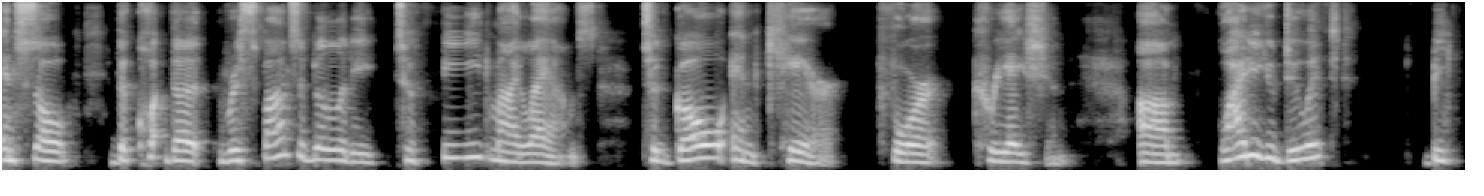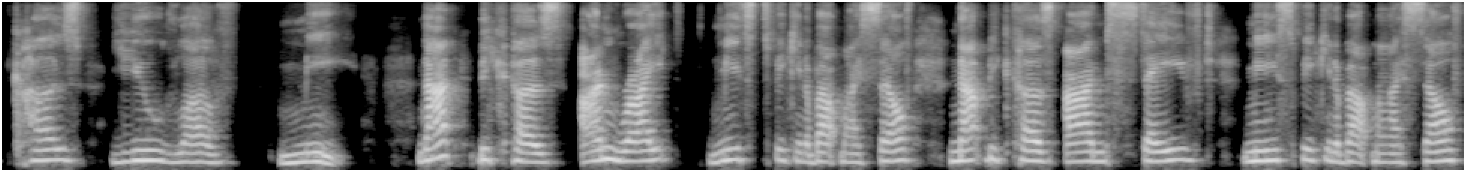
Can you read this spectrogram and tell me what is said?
And so the, the responsibility to feed my lambs, to go and care for creation. Um, why do you do it? Because you love me not because I'm right, me speaking about myself, not because I'm saved, me speaking about myself,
